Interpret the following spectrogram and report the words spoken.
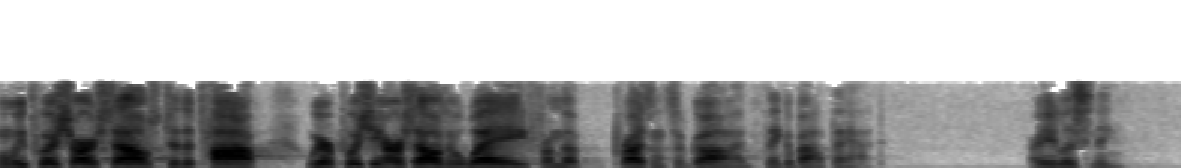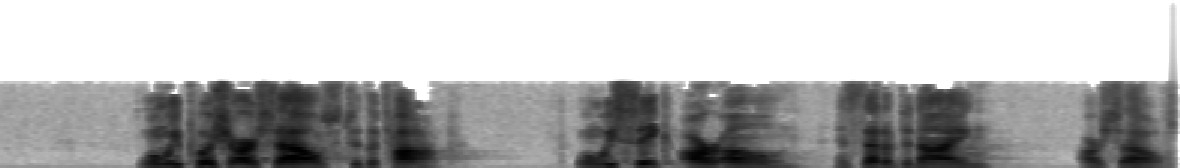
when we push ourselves to the top, we are pushing ourselves away from the presence of God. Think about that. Are you listening? When we push ourselves to the top, when we seek our own instead of denying ourselves,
